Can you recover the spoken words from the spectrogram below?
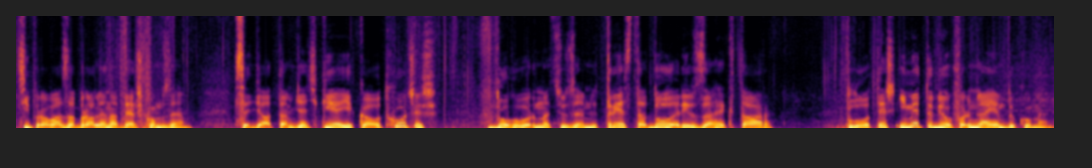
Ці права забрали на Держкомзем. Сидять там дядьки і кажуть, хочеш договор на цю землю? 300 доларів за гектар платиш, і ми тобі оформляємо документ.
